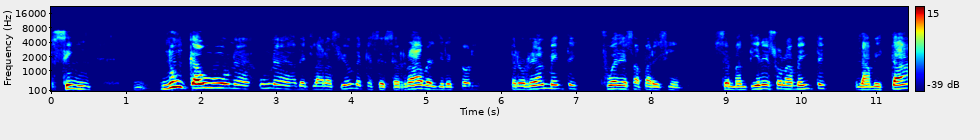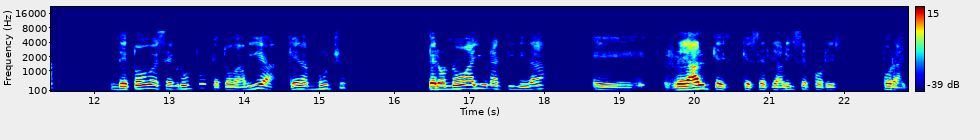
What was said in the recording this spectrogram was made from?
sin nunca hubo una, una declaración de que se cerraba el directorio, pero realmente fue desapareciendo. Se mantiene solamente la amistad de todo ese grupo, que todavía quedan muchos, pero no hay una actividad eh, real que, que, se realice por, eso por ahí.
